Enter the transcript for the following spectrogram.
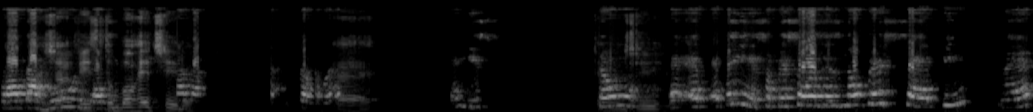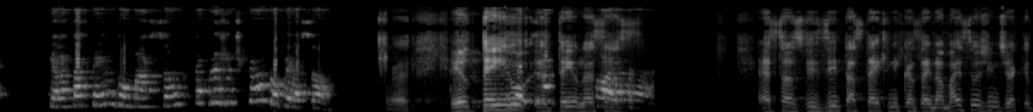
dar Já ruim. visto um bom retiro. Então, é, é. é isso. Então, é, é, é bem isso. A pessoa às vezes não percebe né, que ela está tendo uma ação que está prejudicando a operação. É. Eu tenho, eu tenho nessas essas visitas técnicas, ainda mais hoje em dia que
